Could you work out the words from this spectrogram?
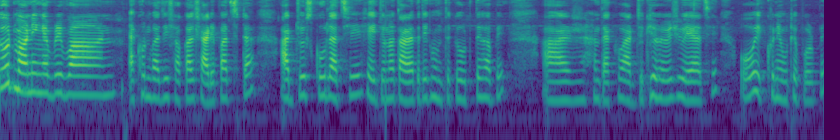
গুড মর্নিং এভরিওয়ান এখন বাজে সকাল সাড়ে পাঁচটা। আর্য স্কুল আছে, সেই জন্য তাড়াতাড়ি ঘুম থেকে উঠতে হবে। আর দেখো, আর্য কীভাবে শুয়ে আছে, ও এক্ষুনি উঠে পড়বে।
